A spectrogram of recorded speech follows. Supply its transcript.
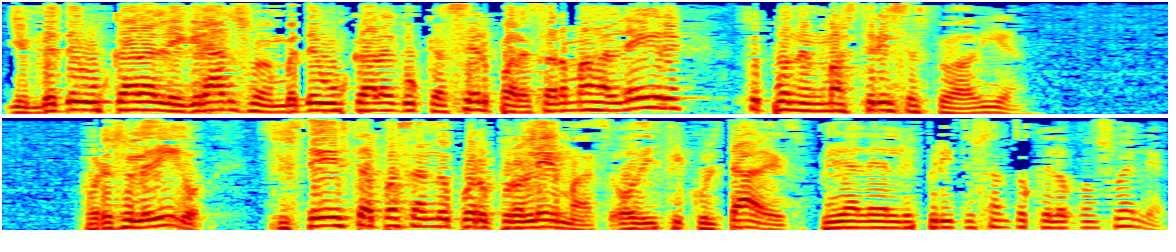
y en vez de buscar alegrarse o en vez de buscar algo que hacer para estar más alegre, se ponen más tristes todavía. Por eso le digo, si usted está pasando por problemas o dificultades, pídale al Espíritu Santo que lo consuele.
